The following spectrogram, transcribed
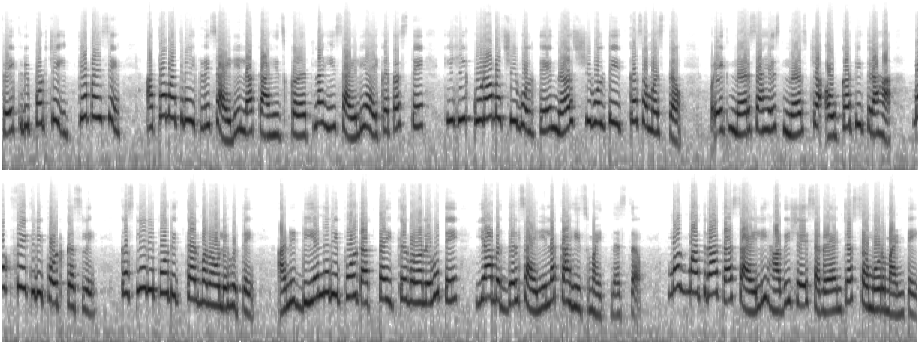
फेक रिपोर्टचे इतके पैसे. आता मात्र इकडे सायलीला काहीच कळत नाही. सायली ऐकत असते की ही कुणाबशी बोलते नर्सशी बोलते इतकं समजतं. एक नर्स आहेस नर्सच्या अवकातीत राहा. मग फेक रिपोर्ट कसले? कसले रिपोर्ट इतक्यात बनवले होते? आणि डी एन ए रिपोर्ट आत्ता इतक्यात बनवले होते याबद्दल सायलीला काहीच माहीत नसतं. मग मात्र आता सायली हा विषय सगळ्यांच्या समोर मांडते.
